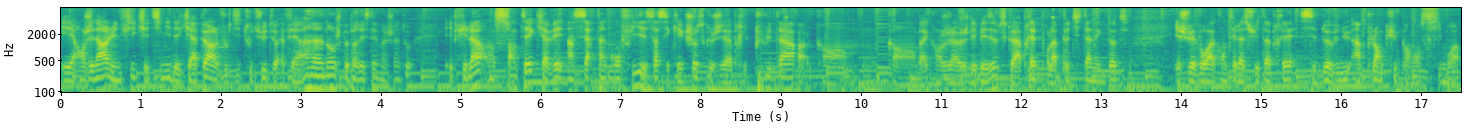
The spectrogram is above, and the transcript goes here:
Et en général, une fille qui est timide et qui a peur, elle vous le dit tout de suite, elle fait Ah non, je peux pas rester, machin et tout. Et puis là, on sentait qu'il y avait un certain conflit, et ça, c'est quelque chose que j'ai appris plus tard quand, bah, je, je l'ai baisé, parce qu'après, pour la petite anecdote, et je vais vous raconter la suite après, c'est devenu un plan cul pendant 6 mois.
